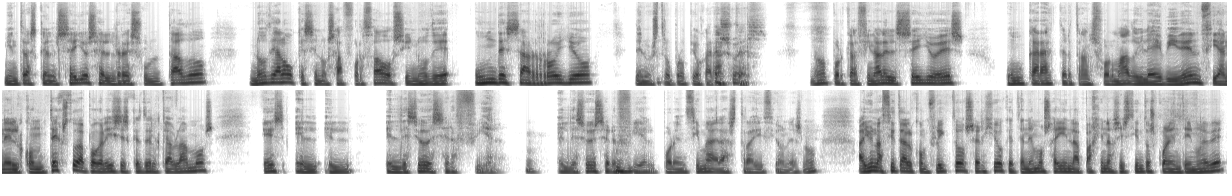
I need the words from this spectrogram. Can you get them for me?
mientras que el sello es el resultado no de algo que se nos ha forzado, sino de un desarrollo de nuestro propio carácter. ¿no? Porque al final el sello es un carácter transformado y la evidencia en el contexto de Apocalipsis, que es del que hablamos, es el, el, deseo de ser fiel. Mm. El deseo de ser fiel por encima de las tradiciones. ¿no? Hay una cita del conflicto, Sergio, que tenemos ahí en la página 649,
